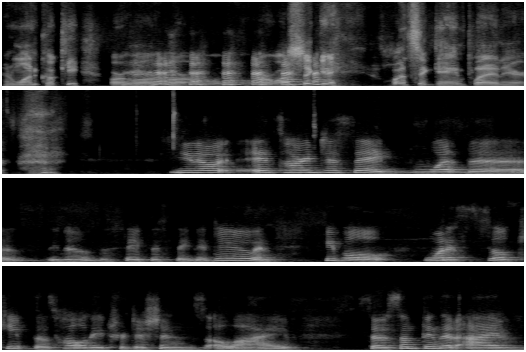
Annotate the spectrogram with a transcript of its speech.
and one cookie or or, or, or what's the game what's the game plan here? You know it's hard to say what the you know the safest thing to do and people want to still keep those holiday traditions alive. So something that I've,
